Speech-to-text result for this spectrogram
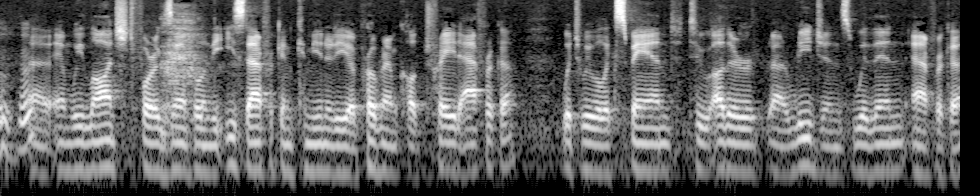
Mm-hmm. Uh, and we launched, for example, in the East African community, a program called Trade Africa, which we will expand to other uh, regions within Africa,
